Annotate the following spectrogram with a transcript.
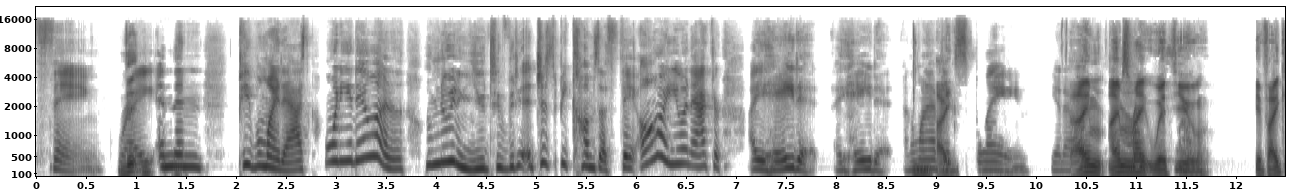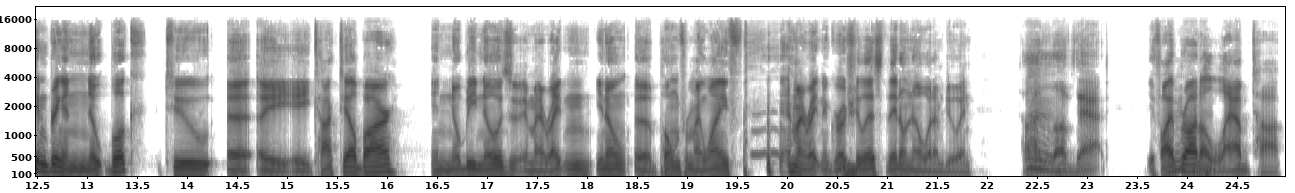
thing The- right? And then people might ask what are you doing? I'm doing a youtube video. It just becomes a thing. Oh are you an actor? I hate it. I hate it. I don't want to mm, have to explain you know? I'm I'm right with you. If I can bring a notebook to a, a, a cocktail bar and nobody knows, am I writing, you know, a poem for my wife? am I writing a grocery list? They don't know what I'm doing. Oh, I Mm. love that. If I brought a Mhm. laptop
